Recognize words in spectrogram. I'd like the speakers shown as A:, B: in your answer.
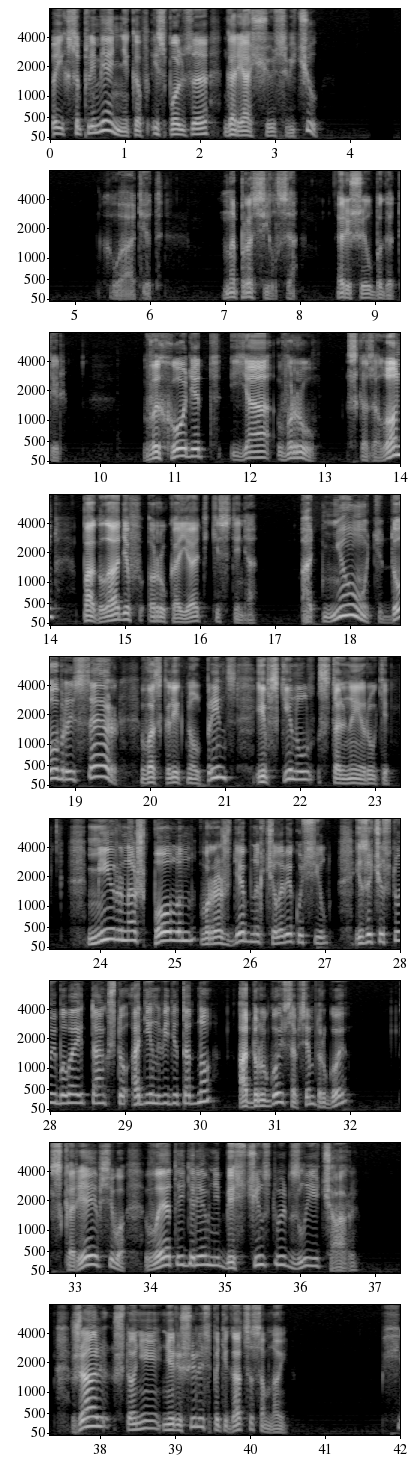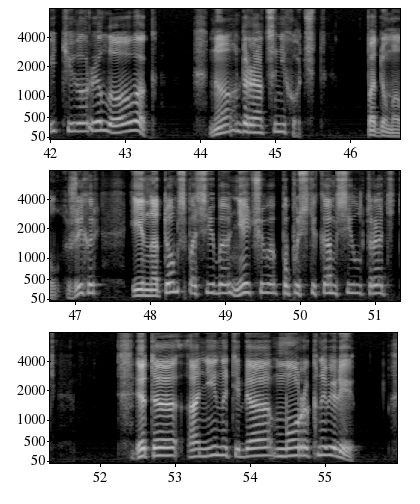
A: своих соплеменников, используя горящую свечу. «Хватит!» — напросился, — решил богатырь. «Выходит, я вру», — сказал он, погладив рукоять кистеня. «Отнюдь, добрый сэр!» — воскликнул принц и вскинул стальные руки — Мир наш полон враждебных человеку сил, и зачастую бывает так, что один видит одно, а другой совсем другое. Скорее всего, в этой деревне бесчинствуют злые чары. Жаль, что они не решились потягаться со мной. Хитер и ловок, но драться не хочет, — подумал Жихарь, и на том спасибо, нечего по пустякам сил тратить. Это они на тебя морок навели.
